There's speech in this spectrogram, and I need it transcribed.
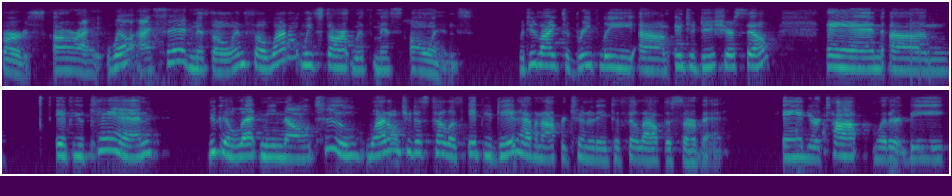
first. All right. Well, I said Miss Owens, so why don't we start with Miss Owens? Would you like to briefly um, introduce yourself? And um, if you can, you can let me know too. Why don't you just tell us if you did have an opportunity to fill out the survey and your top, whether it be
